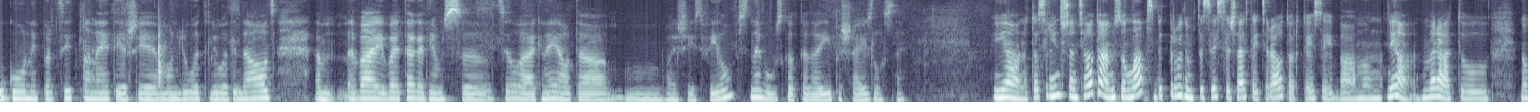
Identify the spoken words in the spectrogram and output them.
uguni, par citplanētiešiem un ļoti, ļoti daudz. Vai, vai tagad jums uh, cilvēki nejautā, mm, vai šīs filmas nebūs kaut kādā īpašā izlasē? Jā, nu tas ir interesants jautājums un labs, bet, protams, tas viss ir saistīts ar autortiesībām. Un, jā, varētu no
